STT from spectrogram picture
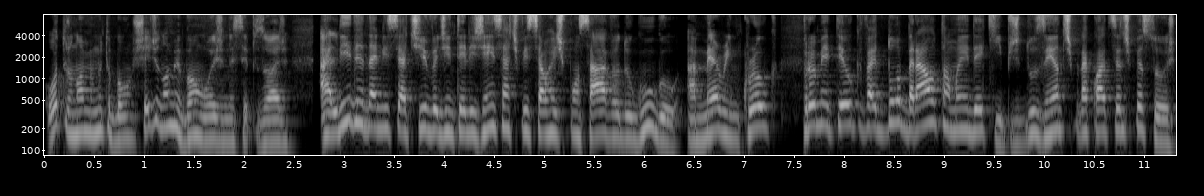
outro nome muito bom, cheio de nome bom hoje nesse episódio, a líder da iniciativa de inteligência artificial responsável do Google, a Marin Croak, prometeu que vai dobrar o tamanho da equipe, de 200 para 400 pessoas.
